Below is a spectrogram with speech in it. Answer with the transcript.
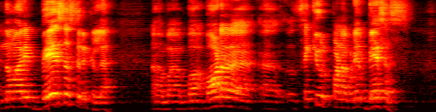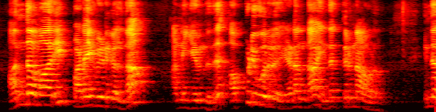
இந்த மாதிரி பேசஸ் இருக்குல்ல. பார்டரை செக்யூர் பண்ணக்கூடிய பேசஸ் அந்த மாதிரி படை வீடுகள் தான் அன்னைக்கு இருந்தது. அப்படி ஒரு இடம் தான் இந்த திருநாவலூர். இந்த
